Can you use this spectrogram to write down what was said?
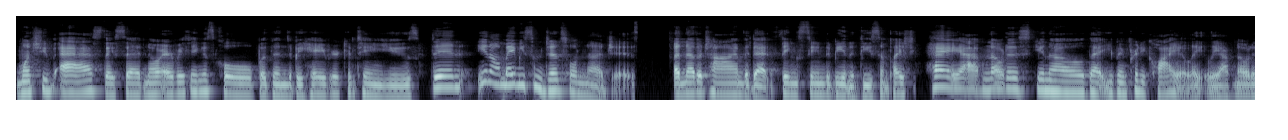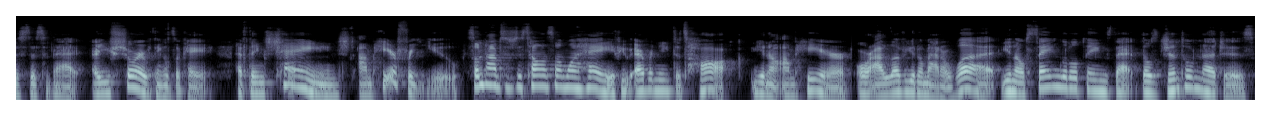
once you've asked, they said, no, everything is cool, but then the behavior continues, then, you know, maybe some gentle nudges. Another time that, that things seem to be in a decent place. Hey, I've noticed, you know, that you've been pretty quiet lately. I've noticed this and that. Are you sure everything is okay? Have things changed? I'm here for you. Sometimes it's just telling someone, hey, if you ever need to talk, you know, I'm here, or I love you no matter what. You know, saying little things that those gentle nudges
